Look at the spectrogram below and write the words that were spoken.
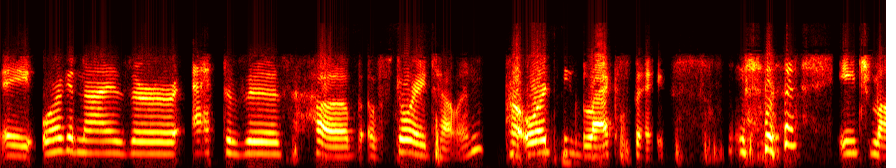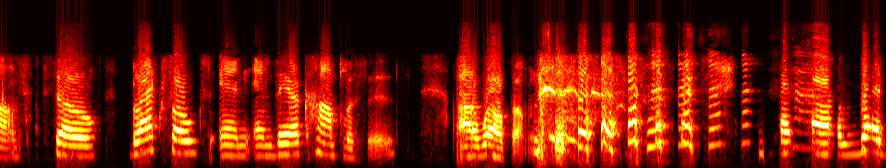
a organizer, activist hub of storytelling, priority black space each month. So black folks and, and their accomplices are welcome. but, uh, but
